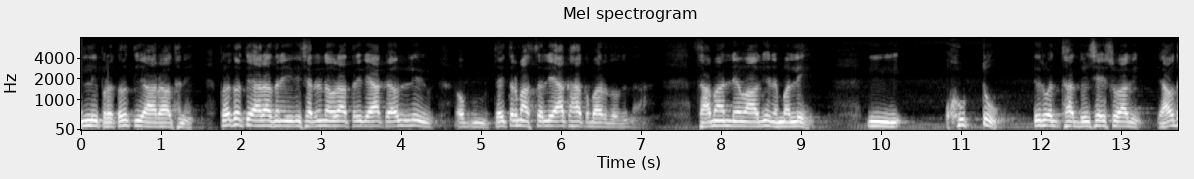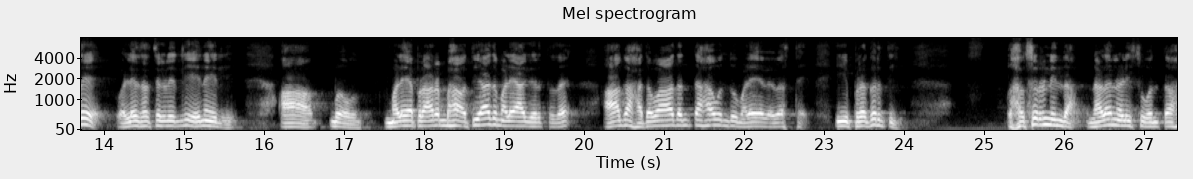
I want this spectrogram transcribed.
ಇಲ್ಲಿ ಪ್ರಕೃತಿ ಆರಾಧನೆ. ಪ್ರಕೃತಿ ಆರಾಧನೆ, ಈಗ ಶರಣವರಾತ್ರಿಗೆ ಯಾಕೆ ಅಲ್ಲಿ, ಚೈತ್ರ ಮಾಸದಲ್ಲಿ ಯಾಕೆ ಹಾಕಬಾರದು ಅದನ್ನು? ಸಾಮಾನ್ಯವಾಗಿ ನಮ್ಮಲ್ಲಿ ಈ ಹುಟ್ಟು ಇರುವಂಥದ್ದು ವಿಶೇಷವಾಗಿ ಯಾವುದೇ ಒಳ್ಳೆಯ ಸಸ್ಯಗಳಿರಲಿ, ಏನೇ ಇರಲಿ, ಆ ಮಳೆಯ ಪ್ರಾರಂಭ ಅತಿಯಾದ ಮಳೆ ಆಗಿರ್ತದೆ. ಆಗ ಹದವಾದಂತಹ ಒಂದು ಮಳೆಯ ವ್ಯವಸ್ಥೆ. ಈ ಪ್ರಕೃತಿ ಹಸಿರಿನಿಂದ ನಳನಳಿಸುವಂತಹ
